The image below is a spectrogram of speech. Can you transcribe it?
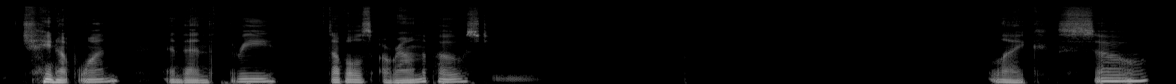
chain up one, and then three doubles around the post. like so.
